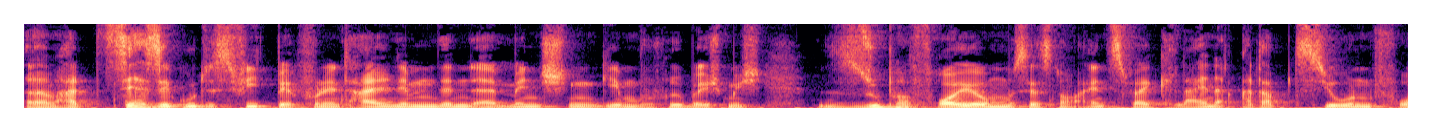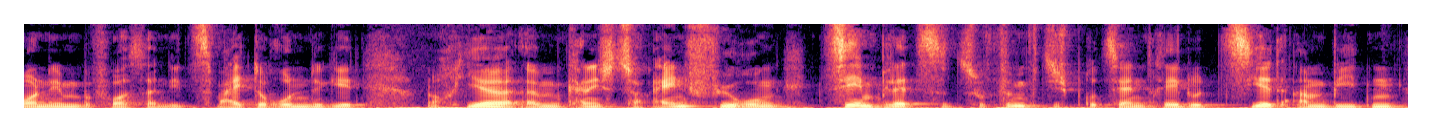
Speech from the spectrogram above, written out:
äh, hat sehr, sehr gutes Feedback von den teilnehmenden äh, Menschen gegeben, worüber ich mich super freue und muss jetzt noch ein, zwei kleine Adaptionen vornehmen, bevor es dann die zweite Runde geht. Noch hier ähm, kann ich zur Einführung 10 Plätze zu 50 Prozent reduziert anbieten,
